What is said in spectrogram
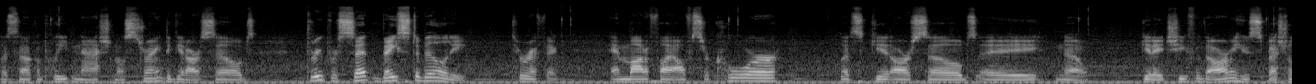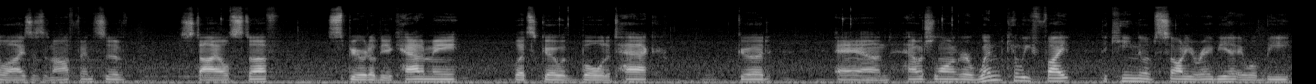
Let's now complete national strength to get ourselves 3% base stability. Terrific. And modify officer corps. Let's get ourselves a... no get a chief of the army who specializes in offensive style stuff. Spirit of the Academy. Let's go with bold attack. Good. And how much longer? When can we fight the Kingdom of Saudi Arabia? It will be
